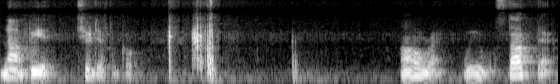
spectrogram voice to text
not be too difficult. All right, we will stop there.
